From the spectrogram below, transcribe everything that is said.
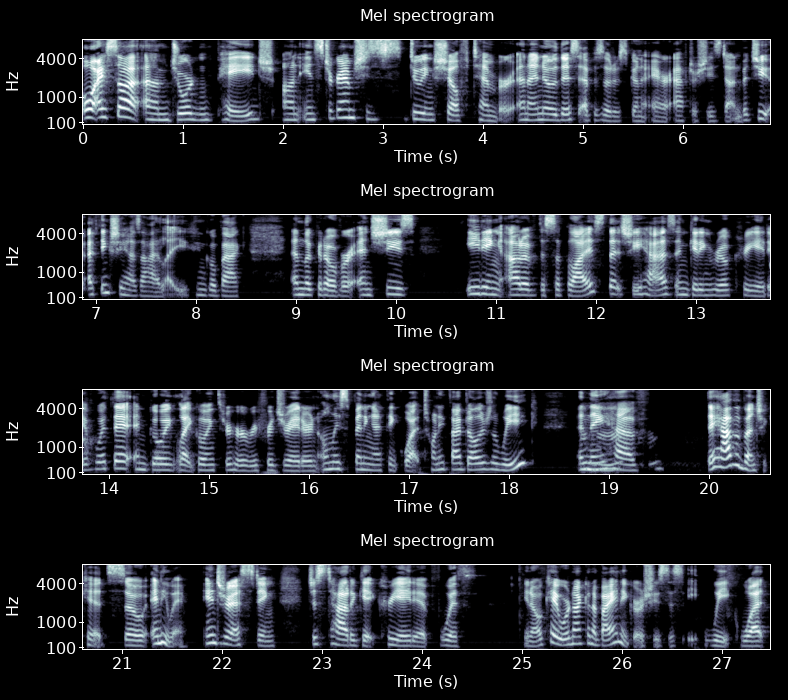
Oh, I saw um, Jordan Page on Instagram. She's doing shelf timber, and I know this episode is going to air after she's done. But you, I think she has a highlight. You can go back and look it over. And she's eating out of the supplies that she has and getting real creative with it, and going like going through her refrigerator and only spending I think what twenty five dollars a week, and mm-hmm. they have they have a bunch of kids. So anyway, interesting just how to get creative with, you know, okay, we're not going to buy any groceries this week. What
